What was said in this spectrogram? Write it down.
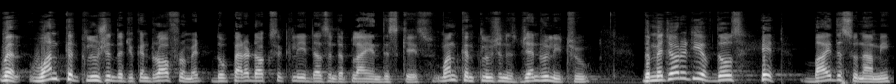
Well, one conclusion that you can draw from it, though paradoxically it doesn't apply in this case, one conclusion is generally true. The majority of those hit by the tsunami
